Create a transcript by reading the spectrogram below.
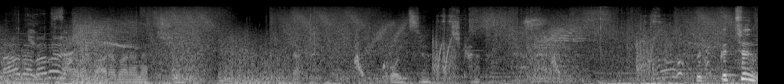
まだまだ。バラバラな節だがこいつらの力と 끝, 끝은.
